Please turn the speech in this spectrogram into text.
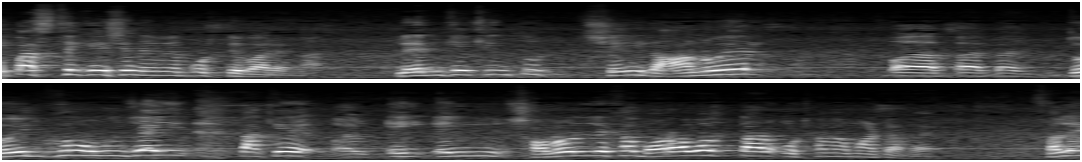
এপাশ থেকে এসে নেমে পড়তে পারে না। প্লেনকে কিন্তু সেই রানওয়ের দৈর্ঘ্য অনুযায়ী তাকে এই এই সরল রেখা বরাবর তার ওঠানামাটা হয়। ফলে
